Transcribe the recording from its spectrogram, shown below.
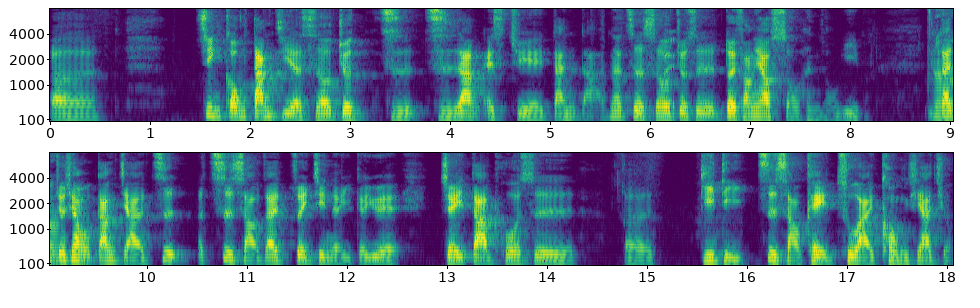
呃进攻当机的时候就只只让 SGA 单打，那这时候就是对方要守很容易。但就像我刚讲的，至至少在最近的一个月，J-Dub 或是呃 Giddey 至少可以出来控一下球。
